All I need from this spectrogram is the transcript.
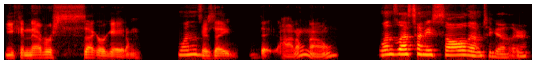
You can never segregate them when's because they, they, I don't know. when's the last time you saw them together?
